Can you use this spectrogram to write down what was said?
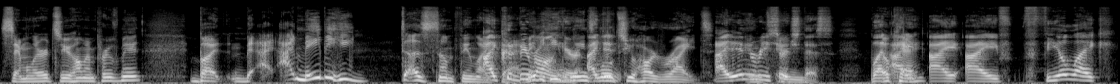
similar to Home Improvement. But I, I maybe he does something like I that. could be Maybe wrong he here. Leans I a little too hard right. I didn't And- research and- this, but Okay. I, I I feel like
